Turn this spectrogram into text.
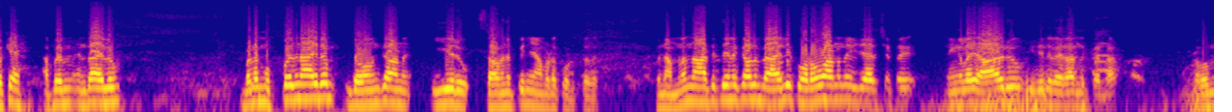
ഓക്കെ അപ്പം എന്തായാലും ഇവിടെ മുപ്പതിനായിരം ഡോങ്കാണ് ഈ ഒരു സവനപ്പിന് ഞാൻ ഇവിടെ കൊടുത്തത്. അപ്പം നമ്മളെ നാട്ടിലത്തേനേക്കാളും വാല്യൂ കുറവാണെന്ന് വിചാരിച്ചിട്ട് നിങ്ങൾ ആ ഒരു ഇതിൽ വരാൻ നിൽക്കണ്ട. അപ്പം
